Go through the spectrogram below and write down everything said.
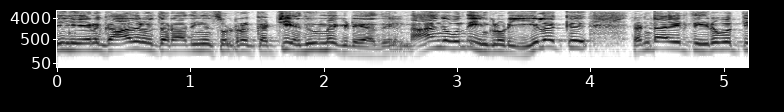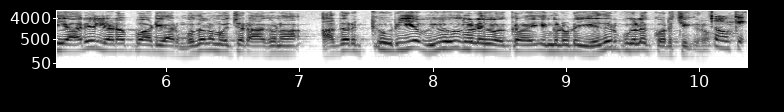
நீங்கள் எனக்கு ஆதரவு தராதீங்கன்னு சொல்கிற கட்சி எதுவுமே கிடையாது. நாங்கள் வந்து எங்களுடைய இலக்கு ரெண்டாயிரத்தி இருபத்தி ஆறில் எடப்பாடியார் முதலமைச்சர் ஆகணும். அதற்குரிய வியூகங்களை எங்களுடைய எதிர்ப்புகளை குறைச்சிக்கிறோம். ஓகே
